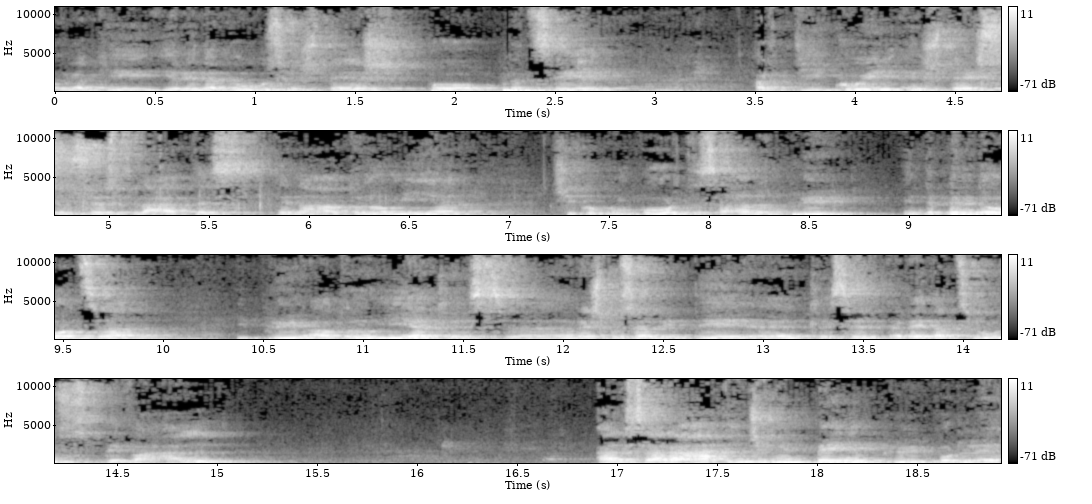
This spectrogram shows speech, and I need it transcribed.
ola che i redadus in spes po placer articoli in spesso sulle plates dell'autonomia ci comporta sana più indipendenza e più autonomia che le responsabilità che le redazioni de val. Al sarà in un impegno più per le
